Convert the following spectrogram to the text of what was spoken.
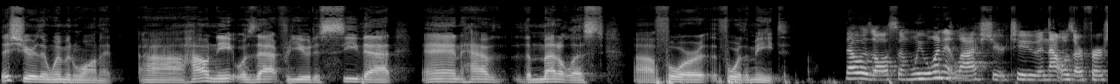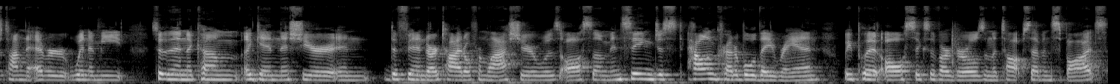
This year, the women won it. Uh, how neat was that for you to see that and have the medalist uh, for for the meet? That was awesome. We won it last year too, and that was our first time to ever win a meet. So then to come again this year and defend our title from last year was awesome. And seeing just how incredible they ran, we put all six of our girls in the top seven spots.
